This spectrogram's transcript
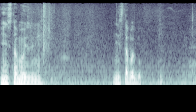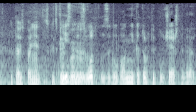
Я не с тобой, извини. Не с тобой был. Пытаюсь понять, так сказать, как есть бы... митцвот, за выполнение которых ты получаешь награду.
